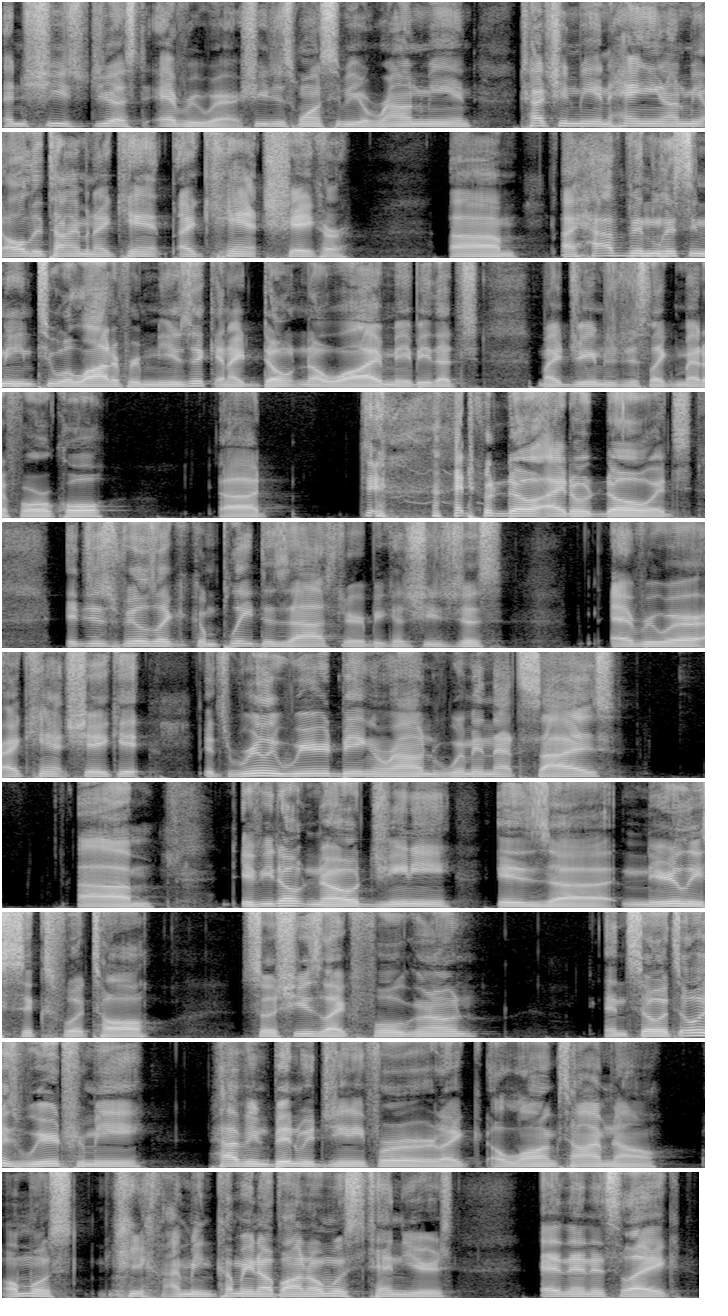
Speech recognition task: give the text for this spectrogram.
And she's just everywhere. She just wants to be around me and touching me and hanging on me all the time and I can't I can't shake her. Um I have been listening to a lot of her music and I don't know why. Maybe that's my dreams are just like metaphorical. Uh I don't know. I don't know. It's it just feels like a complete disaster because she's just everywhere. I can't shake it it's really weird being around women that size. Um, if you don't know, Jeannie is uh, nearly six foot tall, so she's like full grown, and so it's always weird for me having been with Jeannie for like a long time now, almost. I mean, coming up on almost ten years, and then it's like,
